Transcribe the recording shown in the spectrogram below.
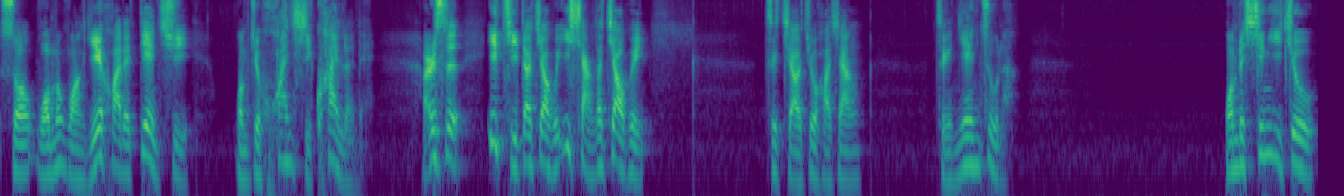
说我们往耶和华的殿去，我们就欢喜快乐的，而是一提到教会，一想到教会，这脚就好像这个粘住了，我们的心意就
